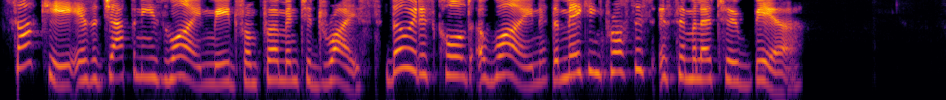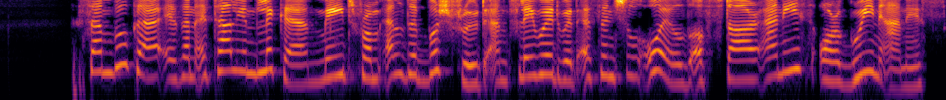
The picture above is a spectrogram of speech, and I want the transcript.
Sake is a Japanese wine made from fermented rice. Though it is called a wine, the making process is similar to beer. Sambuca is an Italian liquor made from elder bush fruit and flavored with essential oils of star anise or green anise.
